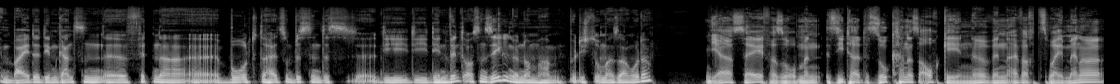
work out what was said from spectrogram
beide dem ganzen äh, Fitner-Boot äh, da halt so ein bisschen das, äh, die, die, den Wind aus den Segeln genommen haben, würde ich so mal sagen, oder? Ja, safe. Also man sieht halt, so kann es auch gehen, ne? Wenn einfach zwei Männer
